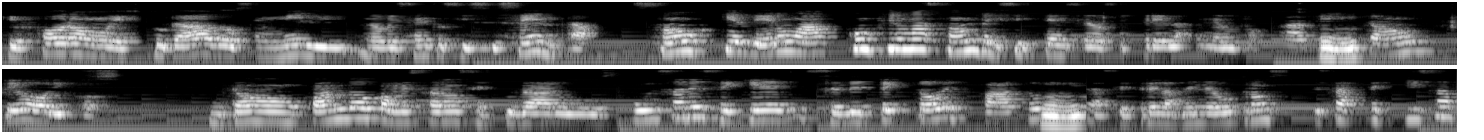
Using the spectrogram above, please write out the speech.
que foram estudados em 1960 são os que deram a confirmação da existência das estrelas de nêutrons. Até Uhum. então, teóricos. Então, quando começaram a se estudar os púlsares, é que se detectou de fato Uhum. as estrelas de nêutrons. Essas pesquisas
